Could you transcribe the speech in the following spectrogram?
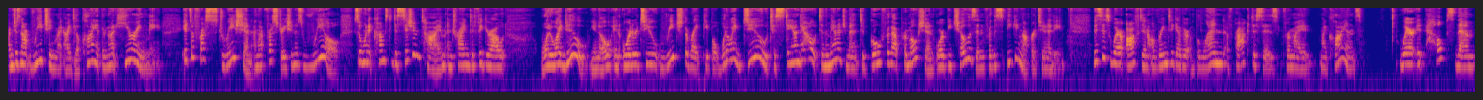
I'm just not reaching my ideal client. They're not hearing me. It's a frustration, and that frustration is real. So when it comes to decision time and trying to figure out, what do I do, you know, in order to reach the right people? What do I do to stand out to the management to go for that promotion or be chosen for the speaking opportunity? This is where often I'll bring together a blend of practices for my my clients where it helps them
